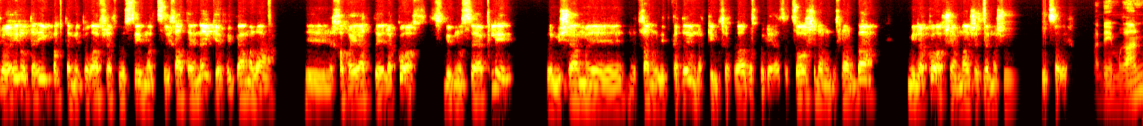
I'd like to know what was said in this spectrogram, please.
וראינו את האימפקט המטורף שאנחנו עושים על צריכת האנרגיה וגם על חוויית אה, לקוח סביב נושא האקלים, ומשם התחלנו להתקדם, להקים חברה וכולי. אז הצורך שלנו בכלל בא מלקוח שאמר שזה מה שהוא צריך. מדהים. רן,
